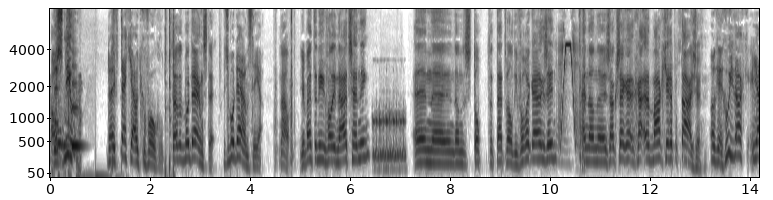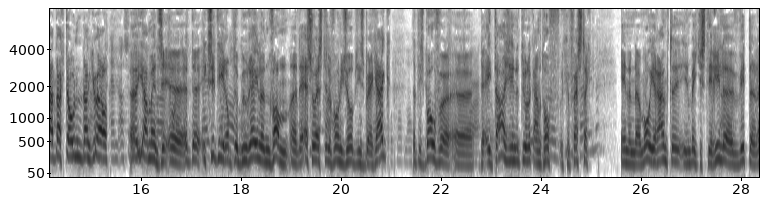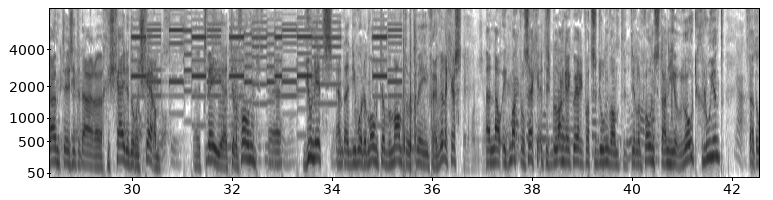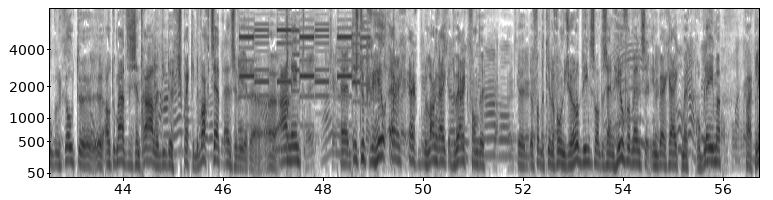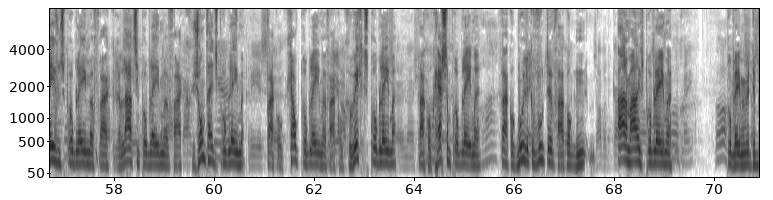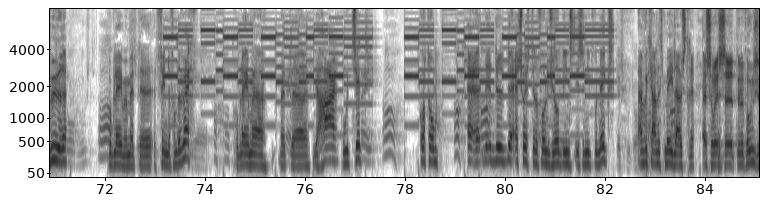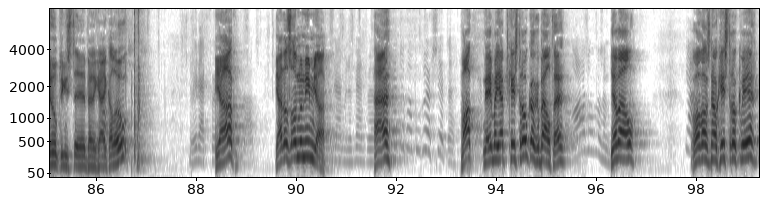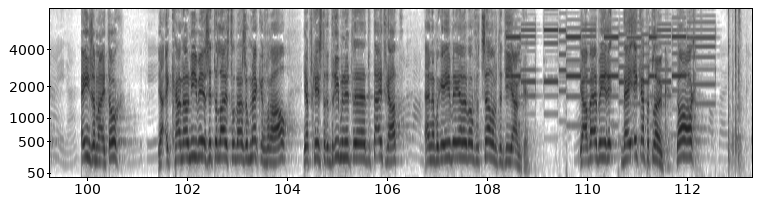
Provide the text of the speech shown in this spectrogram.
Dit is Oh. nieuw. Daar heeft Tedje uitgevogeld. Dat is het modernste. Dat is het modernste, ja. Nou, je bent in ieder geval in de uitzending. En eh, dan stopt de Ted wel die vork ergens in. En dan eh, zou ik zeggen, ga, eh, maak je reportage. Oké, goeiedag. Ja, dag Toon, dankjewel. Eh ja, mensen, het, ik zit hier op de burelen van eh, de SOS Telefonische Hulpdienst Bergijk. Dat is boven eh, de etage natuurlijk aan het Hof gevestigd. In een mooie ruimte, in een beetje steriele witte ruimte, zitten daar gescheiden door een scherm. eh, twee eh, telefoon eh, units en eh, die worden momenteel bemand door twee vrijwilligers. En nou, ik mag wel zeggen, het is belangrijk werk wat ze doen, want de telefoons staan hier rood gloeiend. Er staat ook een grote eh, automatische centrale die de gesprekken in de wacht zet en ze weer eh, aanneemt. Het is natuurlijk heel erg, erg belangrijk, het werk van de, de- van de telefonische hulpdienst. Want er zijn heel veel mensen in Bergijk met problemen. Vaak levensproblemen, vaak relatieproblemen, vaak gezondheidsproblemen. Vaak ook geldproblemen, vaak ook gewichtsproblemen. Vaak ook hersenproblemen. Vaak ook moeilijke voeten, vaak ook ademhalingsproblemen. Problemen met de buren. Problemen met eh, het vinden van de weg. Problemen met eh, je haar, hoe het zit. Kortom, eh, de, de, de SOS Telefonische Hulpdienst is er niet voor niks. En we gaan eens meeluisteren. SOS eh, Telefonische Hulpdienst eh Bergijk, hallo? Ja? Ja, dat is anoniem, ja. Hè? Wat? Nee, maar je hebt gisteren ook al gebeld, hè? Jawel. Wat was nou gisteren ook weer? Eenzaamheid, toch? Ja, ik ga nou niet weer zitten luisteren naar zo'n mekkerverhaal. Je hebt gisteren drie minuten eh, de tijd gehad. En dan begin je weer over hetzelfde te janken. Ja, we hebben hier... Nee, ik heb het leuk. Dag.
